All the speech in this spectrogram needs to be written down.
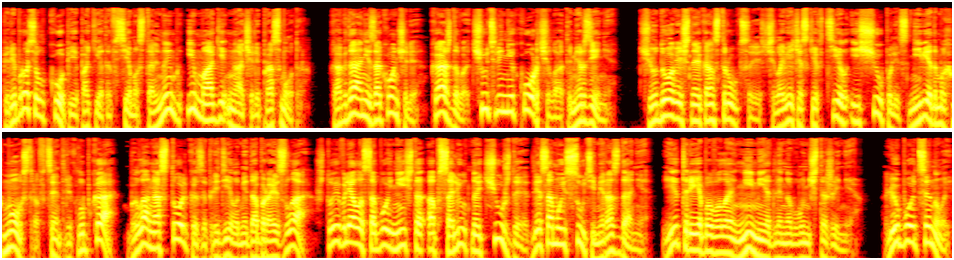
перебросил копии пакета всем остальным, и маги начали просмотр. Когда они закончили, каждого чуть ли не корчило от омерзения. Чудовищная конструкция из человеческих тел и щупалец неведомых монстров в центре клубка была настолько за пределами добра и зла, что являла собой нечто абсолютно чуждое для самой сути мироздания и требовала немедленного уничтожения. Любой ценой.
